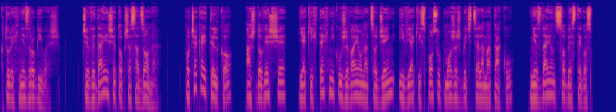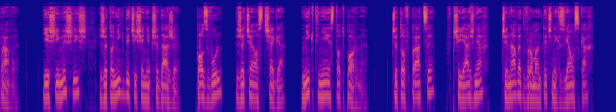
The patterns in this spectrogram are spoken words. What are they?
których nie zrobiłeś. Czy wydaje się to przesadzone? Poczekaj tylko, aż dowiesz się, jakich technik używają na co dzień i w jaki sposób możesz być celem ataku, nie zdając sobie z tego sprawy. Jeśli myślisz, że to nigdy ci się nie przydarzy, pozwól, że cię ostrzegę, nikt nie jest odporny. Czy to w pracy, w przyjaźniach, czy nawet w romantycznych związkach,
